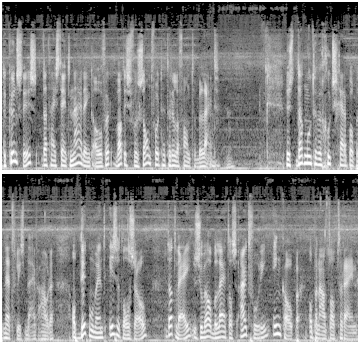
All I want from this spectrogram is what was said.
De kunst is dat hij steeds nadenkt over... wat is voor Zandvoort het relevante beleid. Dus dat moeten we goed scherp op het netvlies blijven houden. Op dit moment is het al zo dat wij zowel beleid als uitvoering inkopen op een aantal terreinen.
